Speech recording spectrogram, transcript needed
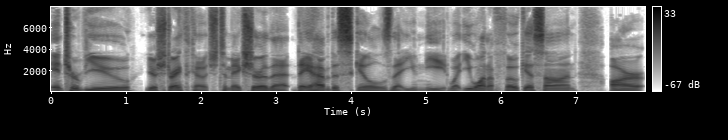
interview your strength coach to make sure that they have the skills that you need. What you want to focus on are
